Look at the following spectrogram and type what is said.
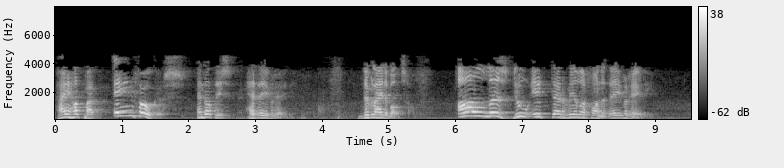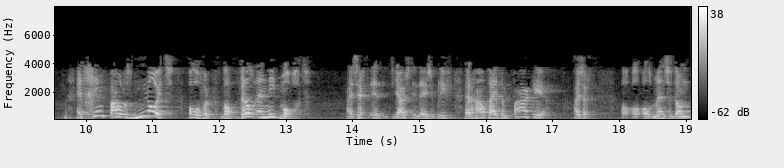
Hij had maar één focus. En dat is het evangelie. De blijde boodschap. Alles doe ik ter wille van het evangelie. Het ging Paulus nooit over wat wel en niet mocht. Hij zegt, juist in deze brief herhaalt hij het een paar keer. Hij zegt, als mensen dan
